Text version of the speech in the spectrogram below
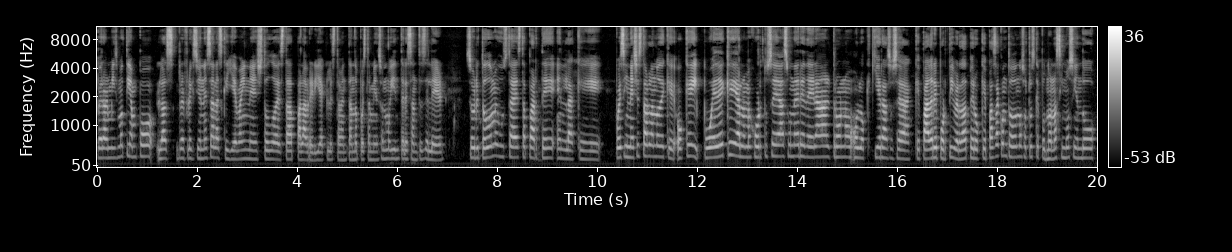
pero al mismo tiempo las reflexiones a las que lleva Inés toda esta palabrería que le está aventando, pues también son muy interesantes de leer. Sobre todo me gusta esta parte en la que pues Inés está hablando de que, ok, puede que a lo mejor tú seas una heredera al trono o lo que quieras, o sea, qué padre por ti, ¿verdad? Pero ¿qué pasa con todos nosotros que pues no nacimos siendo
